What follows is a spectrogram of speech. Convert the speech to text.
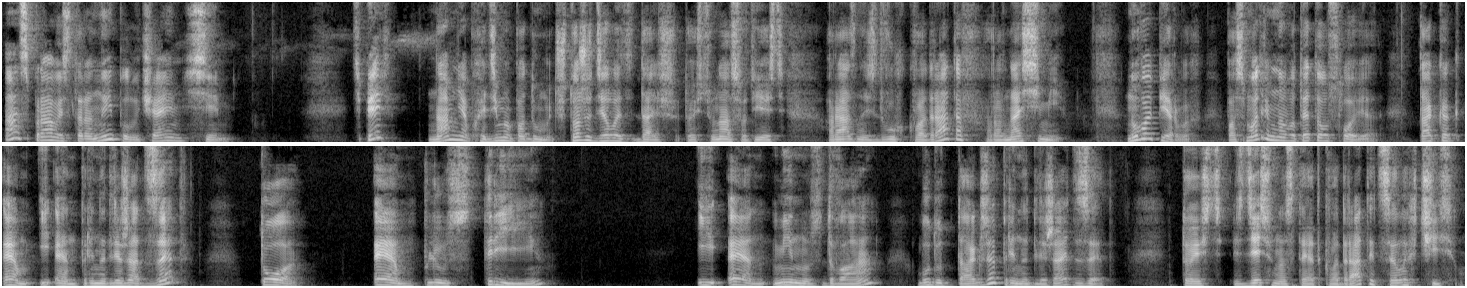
а с правой стороны получаем 7. Теперь нам необходимо подумать, что же делать дальше. То есть у нас вот есть разность двух квадратов равна 7. Ну, во-первых, посмотрим на вот это условие. Так как m и n принадлежат z, то m плюс 3 и n минус 2 будут также принадлежать z. То есть здесь у нас стоят квадраты целых чисел.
